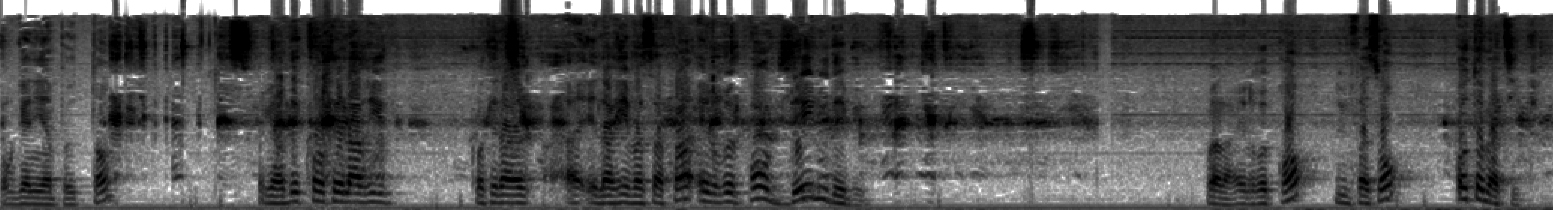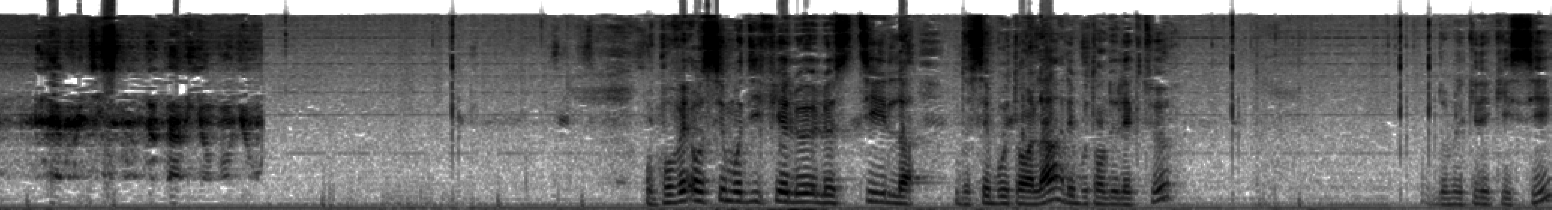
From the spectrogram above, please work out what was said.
pour gagner un peu de temps. Regardez quand elle arrive, quand elle arrive à sa fin, elle reprend dès le début. Voilà, elle reprend d'une façon automatique. Vous pouvez aussi modifier le, style de ces boutons-là, les boutons de lecture. Double-clic ici.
